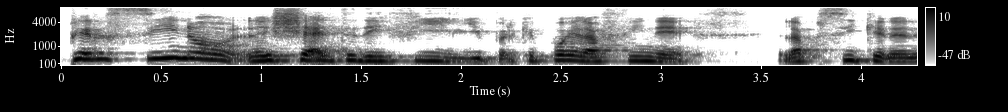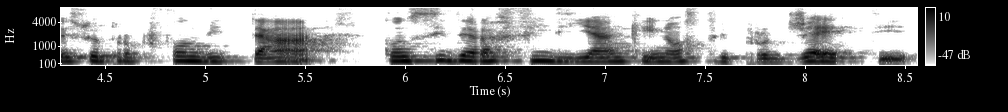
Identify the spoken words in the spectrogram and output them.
persino le scelte dei figli, perché poi alla fine la psiche nelle sue profondità considera figli anche i nostri progetti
